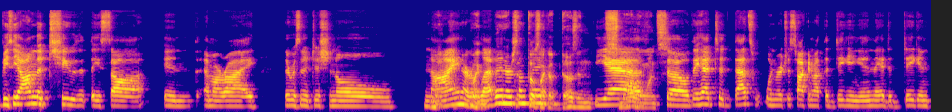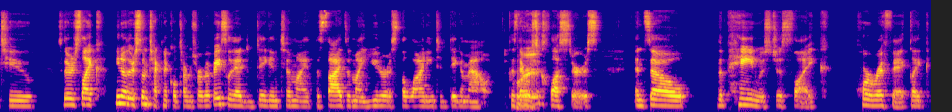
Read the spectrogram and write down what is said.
beyond the two that they saw in the MRI, there was an additional nine or like- eleven or Th- something. Those like a dozen yeah. smaller ones. So they had to. That's when Rich was talking about the digging in. They had to dig into. So there's like you know there's some technical terms for it, but basically they had to dig into my the sides of my uterus, the lining to dig them out because there was clusters, and so the pain was just like horrific. Like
